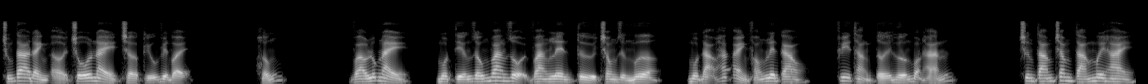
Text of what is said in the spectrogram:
chúng ta đành ở chỗ này chờ cứu viện vậy. Hống. Vào lúc này, một tiếng giống vang dội vang lên từ trong rừng mưa, một đạo hắc ảnh phóng lên cao, phi thẳng tới hướng bọn hắn. chương 882,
